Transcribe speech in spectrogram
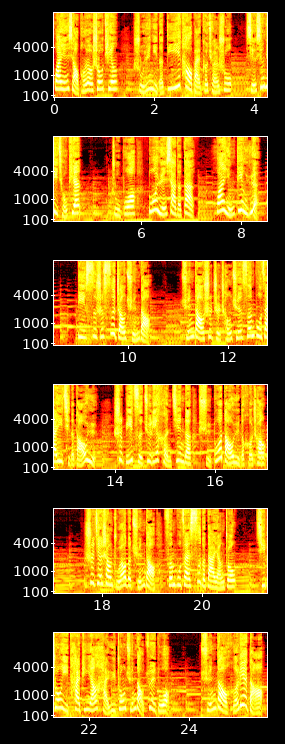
欢迎小朋友收听属于你的第一套百科全书《行星地球篇》，主播多云下的蛋，欢迎订阅。第四十四章群岛。群岛是指成群分布在一起的岛屿，是彼此距离很近的许多岛屿的合称。世界上主要的群岛分布在四个大洋中，其中以太平洋海域中群岛最多。群岛和列岛，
